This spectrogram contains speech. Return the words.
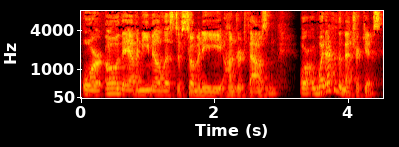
Or oh they have an email list of so many hundred thousand or whatever the metric is.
